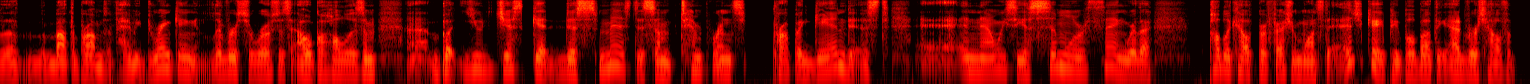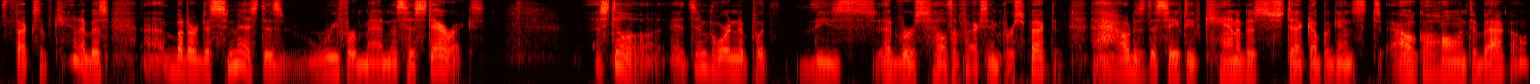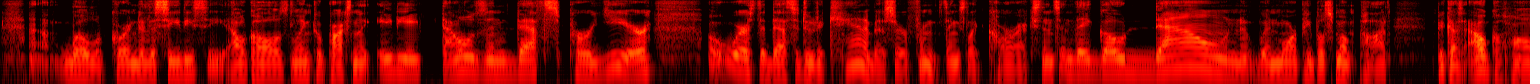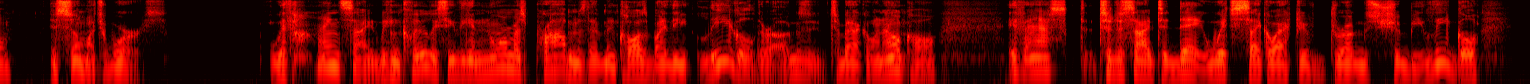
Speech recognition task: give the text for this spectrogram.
about the problems of heavy drinking and liver cirrhosis, alcoholism, uh, but you just get dismissed as some temperance propagandist, and now we see a similar thing where the public health profession wants to educate people about the adverse health effects of cannabis, uh, but are dismissed as reefer madness hysterics. Still, it's important to put these adverse health effects in perspective. How does the safety of cannabis stack up against alcohol and tobacco? Uh, well, according to the CDC, alcohol is linked to approximately 88,000 deaths per year, whereas the deaths due to cannabis are from things like car accidents, and they go down when more people smoke pot because alcohol is so much worse. With hindsight, we can clearly see the enormous problems that have been caused by the legal drugs, tobacco and alcohol. If asked to decide today which psychoactive drugs should be legal,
